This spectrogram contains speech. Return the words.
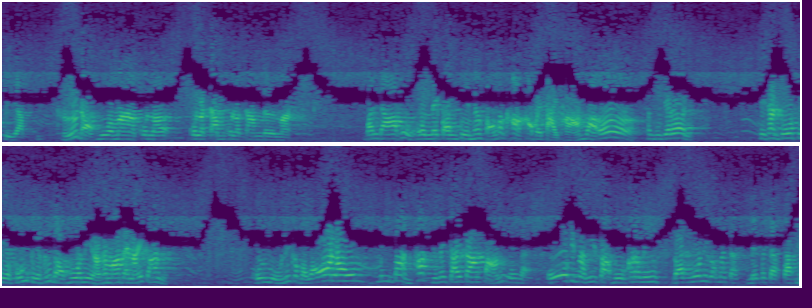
เปียก ถือดอกบัวมาคนละคนละกรรมคนละกรรมเดินมา บรรดาผู้คนในกองเกวีนทั้งสองก็เข้าเข้าไปไต่ถามว่า เออท่านผู้เจริญที่ท่านตัวเปียกผมเปียกคือดอกบัวเนี่ยท่านมาแต่ไหนกันคนหมู่นี่ก็บอกว่าอ๋อเรามีบ้านพักอยู่ในใจกลางป่านี่เองแหละโอ้ที่นั่นมีสระโบกรณีดอกบัวนี่ก็มาจากเล็กมาจากสระโบ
